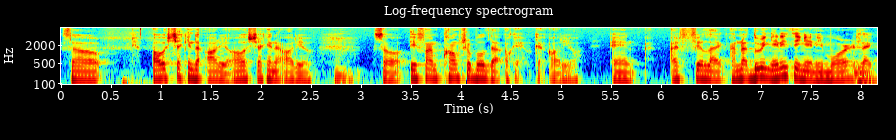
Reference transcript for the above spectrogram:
So always checking the audio, always checking the audio. Hmm. So if I'm comfortable that okay, okay, audio, and I feel like I'm not doing anything anymore, like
